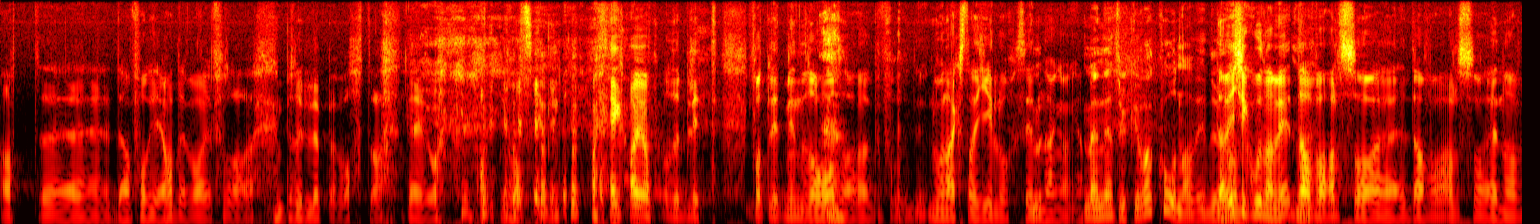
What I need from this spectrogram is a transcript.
at uh, det forrige jeg hadde, var fra bryllupet vårt. Da. Det er jo 18 år siden. Og jeg har jo både blitt, fått litt mindre hår og noen ekstra kilo siden den gangen. Men jeg tror ikke det var kona di du Det var ikke kona mi. Da var, altså, da var altså en av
